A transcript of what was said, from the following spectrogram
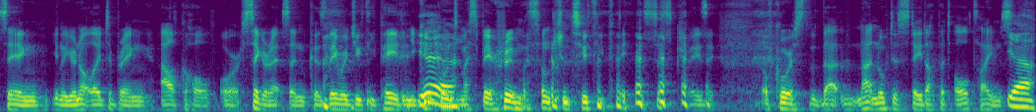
saying you know you're not allowed to bring alcohol or cigarettes in because they were duty paid and you couldn't go into my spare room with something duty paid. It's just crazy. Of course, that that notice stayed up at all times. Yeah,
